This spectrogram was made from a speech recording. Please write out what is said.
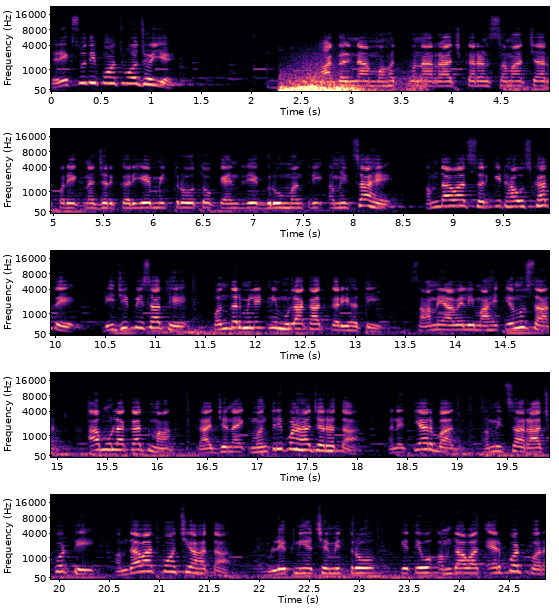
દરેક સુધી પહોંચવો જોઈએ. આગળના મહત્વના રાજકારણ સમાચાર પર એક નજર કરીએ મિત્રો, તો કેન્દ્રીય ગૃહમંત્રી અમિત શાહે અમદાવાદ સર્કિટ હાઉસ ખાતે ડીજીપી સાથે પંદર મિનિટની મુલાકાત કરી હતી. સામે આવેલી માહિતી અનુસાર, આ મુલાકાતમાં રાજ્યના એક મંત્રી પણ હાજર હતા અને ત્યારબાદ અમિત શાહ રાજકોટથી અમદાવાદ પહોંચ્યા હતા. ઉલ્લેખનીય છે મિત્રો કે તેઓ અમદાવાદ એરપોર્ટ પર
